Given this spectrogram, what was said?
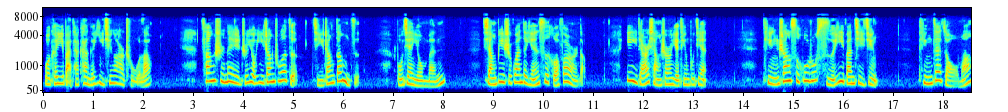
我可以把它看个一清二楚了。舱室内只有一张桌子，几张凳子，不见有门，想必是关得严丝合缝的，一点响声也听不见。艇上似乎如死一般寂静。艇在走吗？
